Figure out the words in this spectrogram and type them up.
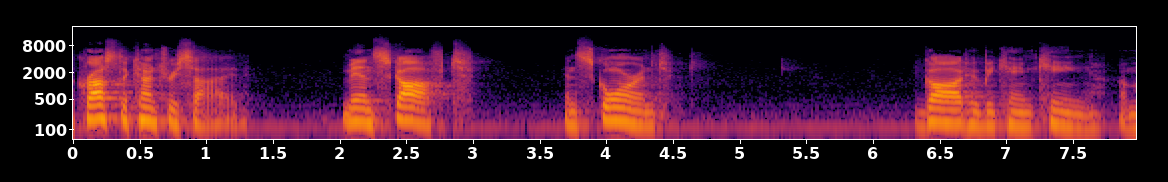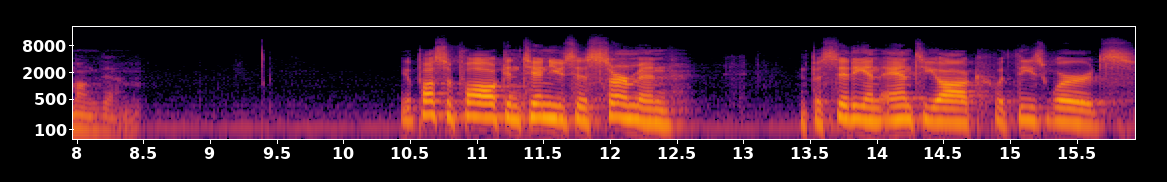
across the countryside, men scoffed and scorned God who became king among them. The Apostle Paul continues his sermon in Pisidian Antioch with these words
